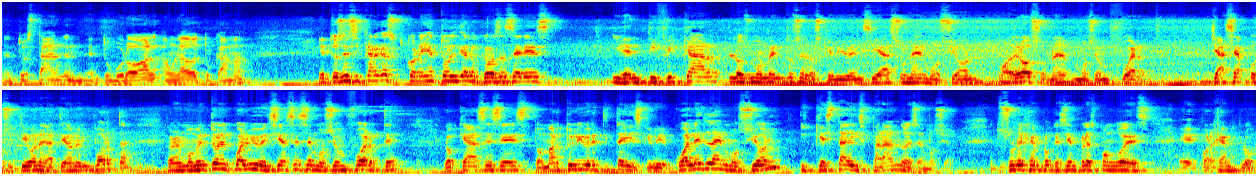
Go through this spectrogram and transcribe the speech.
en tu stand, en, tu buró a un lado de tu cama. Y entonces si cargas con ella todo el día, lo que vas a hacer es identificar los momentos en los que vivencias una emoción poderosa, una emoción fuerte. Ya sea positiva o negativa, no importa, pero en el momento en el cual vivencias esa emoción fuerte, lo que haces es tomar tu libretita y escribir cuál es la emoción y qué está disparando esa emoción. Entonces un ejemplo que siempre les pongo es, eh, por ejemplo,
